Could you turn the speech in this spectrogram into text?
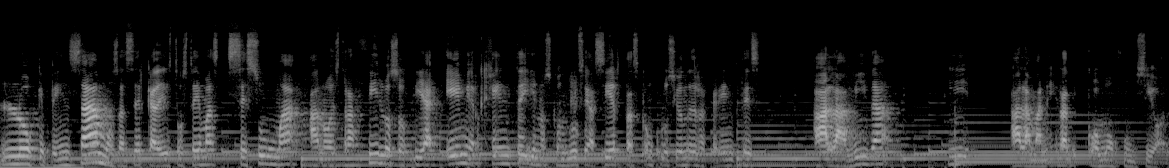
Lo que pensamos acerca de estos temas se suma a nuestra filosofía emergente y nos conduce a ciertas conclusiones referentes a la vida y a la manera de cómo funciona.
